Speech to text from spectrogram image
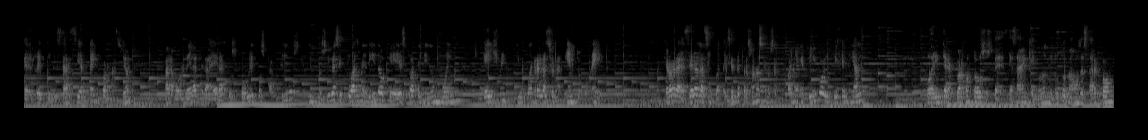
eh, reutilizar cierta información para volver a traer a tus públicos cautivos, inclusive si tú has medido que esto ha tenido un buen engagement y un buen relacionamiento con ellos. Quiero agradecer a las 57 personas que nos acompañan en vivo y qué genial poder interactuar con todos ustedes. Ya saben que en unos minutos vamos a estar con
